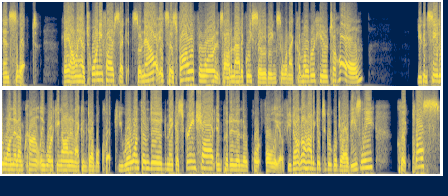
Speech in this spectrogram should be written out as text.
and select. Okay, I only have 25 seconds. So now it says flower 4 and it's automatically saving. So when I come over here to home, you can see the one that I'm currently working on and I can double click. You will want them to make a screenshot and put it in their portfolio. If you don't know how to get to Google Drive easily, click plus,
